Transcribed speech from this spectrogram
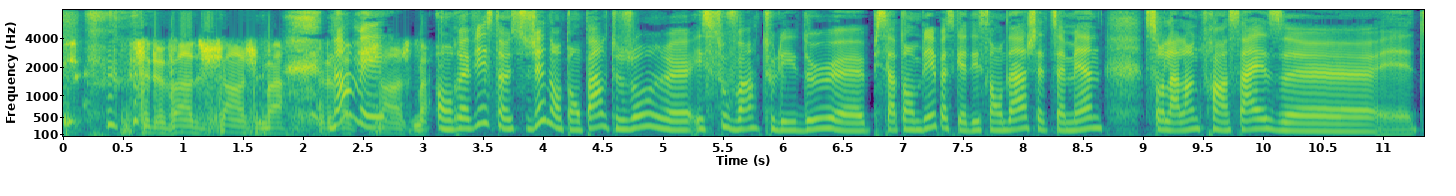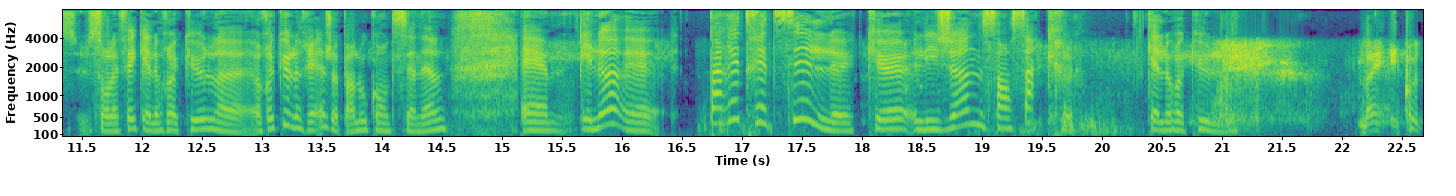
C'est le vent du changement. Le Non, vent du mais changement. on revient, c'est un sujet dont on parle toujours euh, et souvent tous les deux. euh, Puis ça tombe bien parce qu'il y a des sondages cette semaine sur la langue française, euh, sur le fait qu'elle recule, euh, reculerait, je parle au conditionnel. Euh, et là, euh, paraîtrait-il que les jeunes s'en sacrent qu'elle recule. Ben, écoute,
